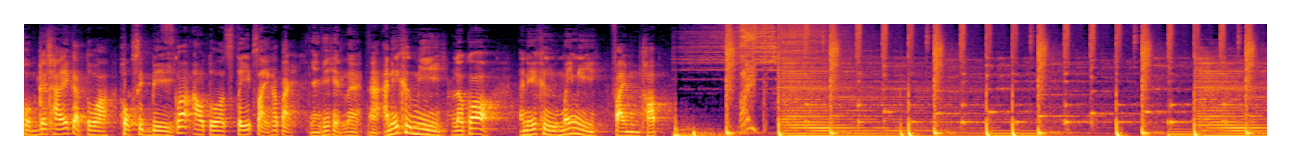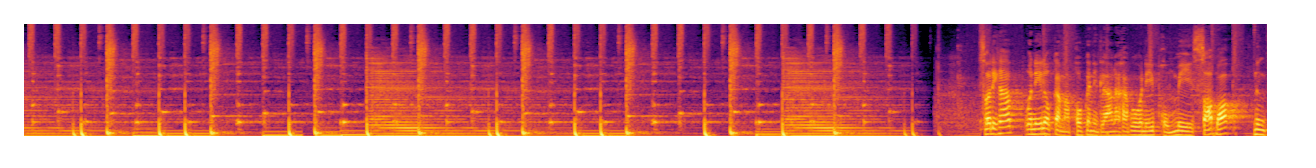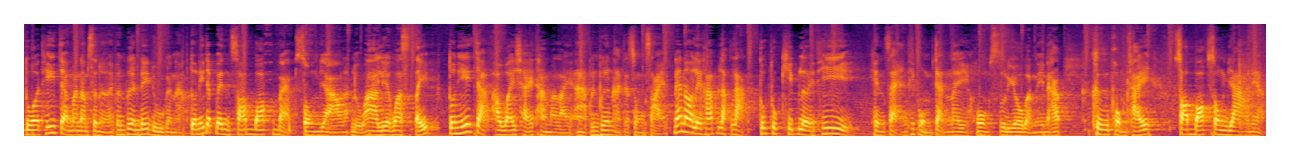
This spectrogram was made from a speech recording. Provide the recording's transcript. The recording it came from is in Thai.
ผมจะใช้กับตัว 60B ก็เอาตัวสตีฟใส่เข้าไป อย่างที่เห็นเลยอะอันนี้คือมีแล้วก็อันนี้คือไม่มีไฟมุมท็อป สวัสดีครับ วันนี้เรากลับมาพบกันอีกแล้วนะครับ วันนี้ผมมีซอฟต์บ็อกหนึ่งตัวที่จะมานำเสนอให้เพื่อนๆได้ดูกันนะตัวนี้จะเป็นซอฟต์บ็อกแบบทรงยาวนะหรือว่าเรียกว่าสติปตัวนี้จะเอาไว้ใช้ทำอะไรอ่าเพื่อนๆอาจจะสงสัย แน่นอนเลยครับหลักๆ ทุกๆคลิปเลยที่เห็นแสงที่ผมจัดในโฮมสตูดิโอแบบนี้นะครับ คือผมใช้ซอฟต์บ็อกทรงยาวเนี่ย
